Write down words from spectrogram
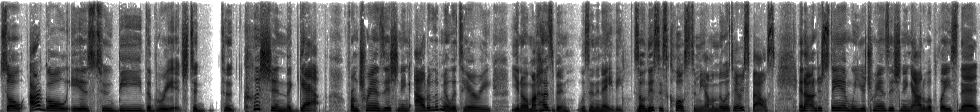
So our goal is to be the bridge to to cushion the gap from transitioning out of the military. You know, my husband was in the Navy, so mm-hmm. this is close to me. I'm a military spouse, and I understand when you're transitioning out of a place that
